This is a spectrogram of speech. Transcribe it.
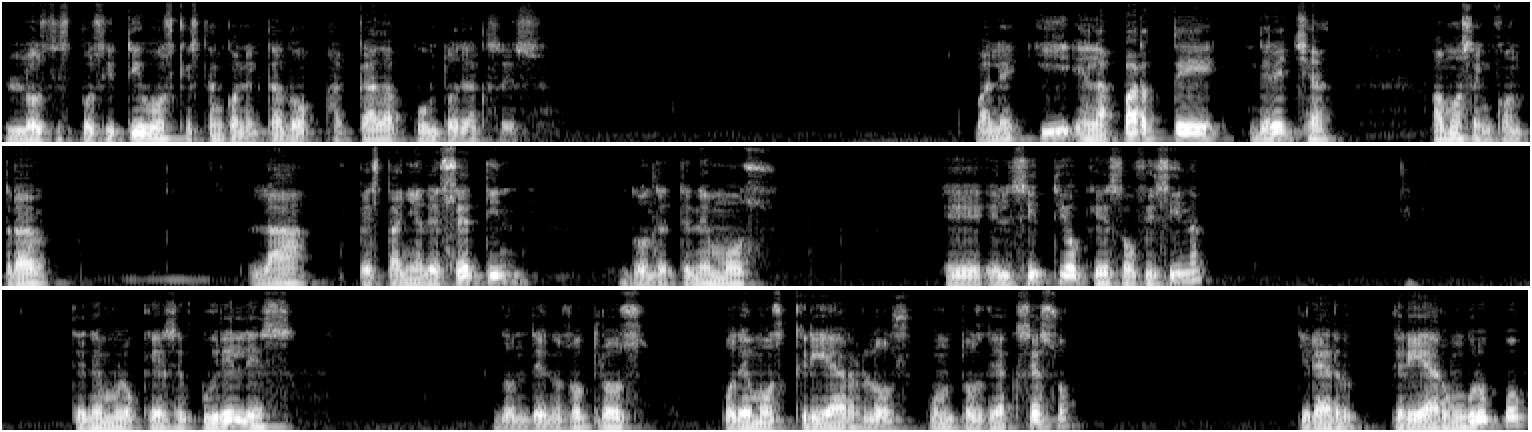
los dispositivos que están conectados a cada punto de acceso. ¿Vale? Y en la parte derecha vamos a encontrar la pestaña de setting donde tenemos eh, el sitio que es oficina. Tenemos lo que es URLs donde nosotros podemos crear los puntos de acceso crear, crear un grupo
